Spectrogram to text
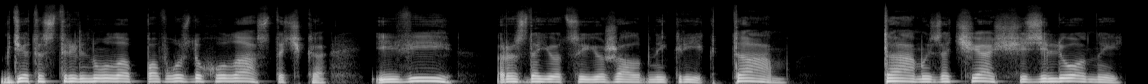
где-то стрельнула по воздуху ласточка, и ви раздается ее жалобный крик. Там, там из-за чаще зеленый,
